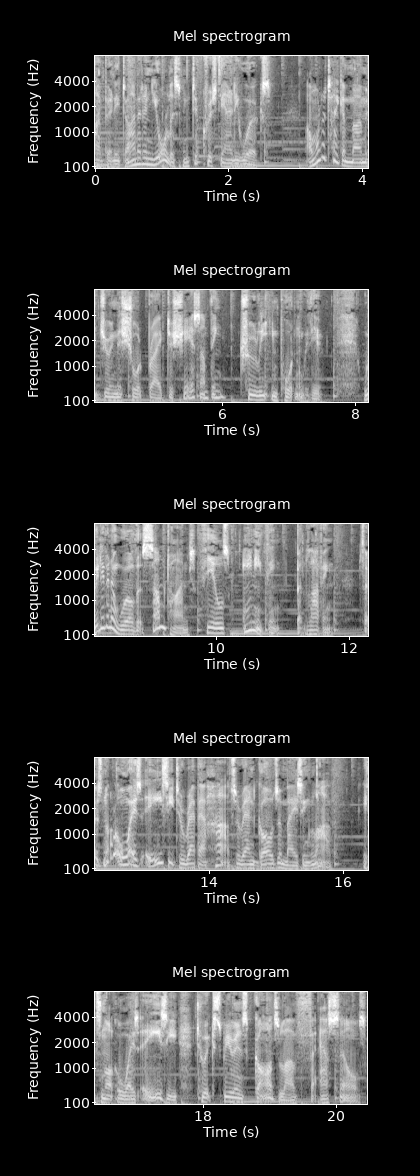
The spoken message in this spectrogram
I'm Bernie Dymet, and you're listening to Christianity Works. I want to take a moment during this short break to share something truly important with you. We live in a world that sometimes feels anything but loving. So it's not always easy to wrap our hearts around God's amazing love. It's not always easy to experience God's love for ourselves.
